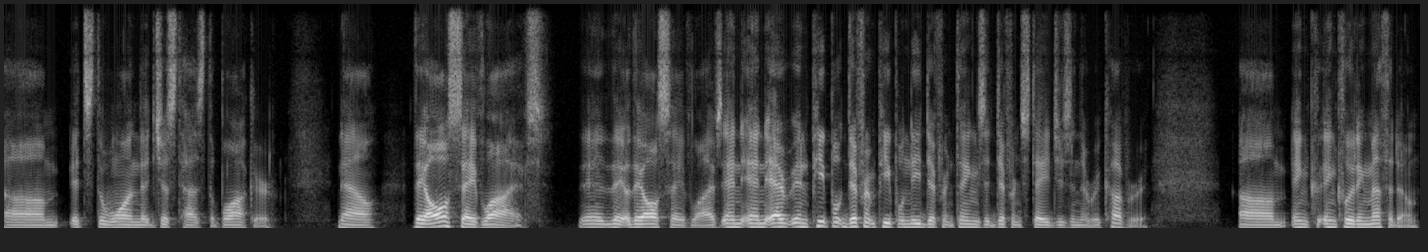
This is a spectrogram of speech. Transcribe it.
Um, it's the one that just has the blocker. Now they all save lives. They, they, they all save lives, and and and people different people need different things at different stages in their recovery, um, inc- including methadone.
